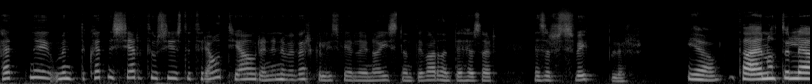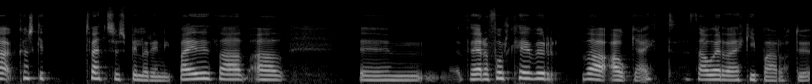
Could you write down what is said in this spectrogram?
Hvernig, mynd, hvernig sér þú síðustu 30 árin innan við verkalýsfélagin á Íslandi varðandi þessar, þessar sveiflur? Já, það er náttúrulega kannski tvent sem spilar inn í. Bæði það að um, þegar fólk hefur það ágætt, þá er það ekki í baróttu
